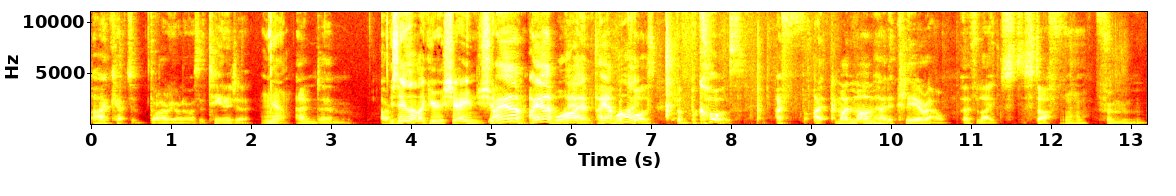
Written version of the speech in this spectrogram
I kept a diary when I was a teenager, Yeah, and um, you say that like you're ashamed. You should. I am. I am. Why? I am. I am Why? because but because I, I- my mom had a clear out of like stuff Mm-hmm. from.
